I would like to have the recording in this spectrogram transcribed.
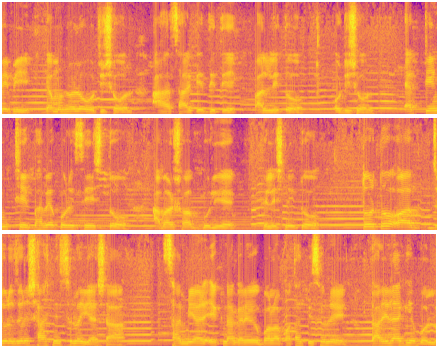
বেবি, কেমন হলো অডিশন আহাদ স্যারকে দিতে পারলি তো অডিশন অ্যাক্টিং ঠিকভাবে করেছিস তো। আবার সব গুলিয়ে ফেলিসনি তো। তোর তো জোরে জোরে শ্বাস নিচ্ছিল ইয়াসা। সামিয়ার এক নাগারে বলা কথার পিছনে দাড়ি লাগিয়ে বলল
